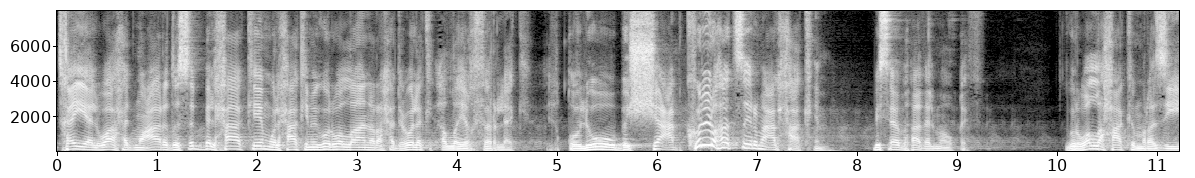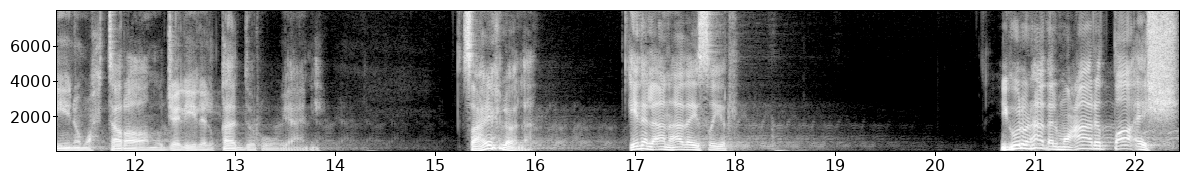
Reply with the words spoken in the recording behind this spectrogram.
تخيل واحد معارض يسب الحاكم والحاكم يقول والله أنا راح أدعو لك الله يغفر لك. قلوب الشعب كلها تصير مع الحاكم بسبب هذا الموقف. يقول والله حاكم رزين ومحترم وجليل القدر ويعني. صحيح لو لا؟ إذا الآن هذا يصير. يقولون هذا المعارض طائش.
